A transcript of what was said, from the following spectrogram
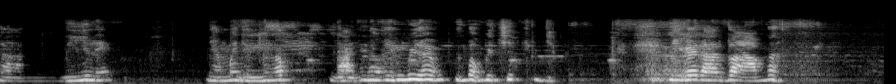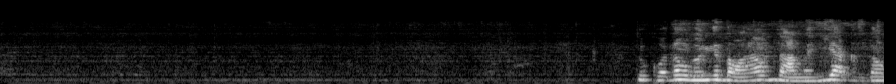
ด่านนี้แหละ ยังไม่ถึงนะครับ ด่านที่เรายังไม่ได้ต้องไปชิดกันอยู่มีแค่ด่านสามนะ ทุกคนต้องลุ้นกันต่อนะด่านไหนที่ยากต้อง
